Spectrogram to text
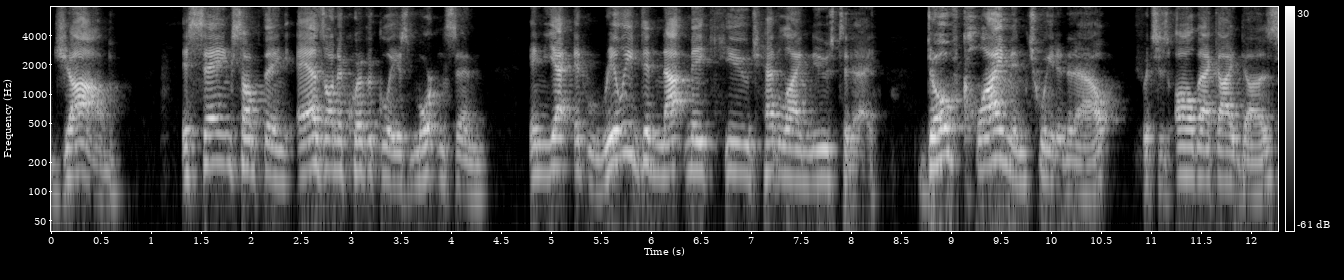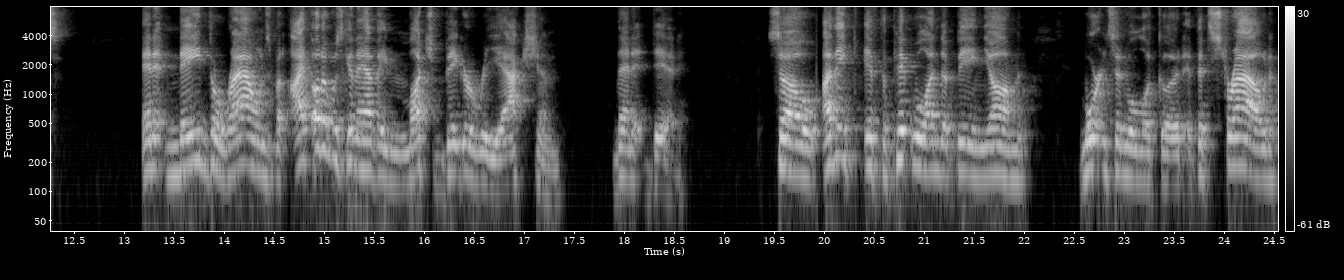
job is saying something as unequivocally as Mortensen, and yet it really did not make huge headline news today. Dov Kleiman tweeted it out, which is all that guy does, and it made the rounds, but I thought it was going to have a much bigger reaction than it did. So I think if the pick will end up being young, Mortensen will look good. If it's Stroud,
